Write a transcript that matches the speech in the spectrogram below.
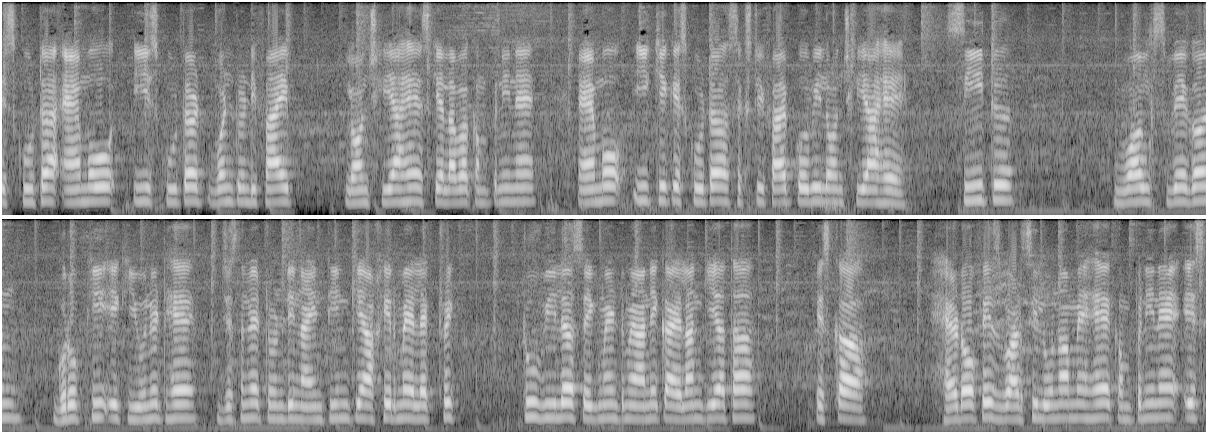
scooter M O E scooter 125 launch किया है। इसके अलावा कंपनी ने एम ओ ई के स्कूटर 65 को भी लॉन्च किया है। सीट वॉल्क्स ग्रुप की एक यूनिट है, जिसने 2019 के आखिर में इलेक्ट्रिक टू व्हीलर सेगमेंट में आने का ऐलान किया था। इसका हेड ऑफ़िस बार्सिलोना में है। कंपनी ने इस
